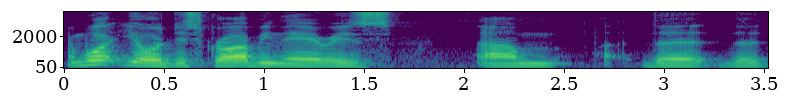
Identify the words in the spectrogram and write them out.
And what you're describing there is um, the, the,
